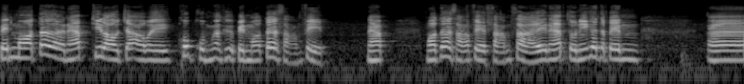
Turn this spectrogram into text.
ป็นมอเตอร์นะครับ ที่เราจะเอาไปควบคุมก็คือเป็นมอเตอร์สามเฟสนะครับ มอเตอร์สามเฟสสามสายนะครับ ตัวนี้ก็จะเป็นอ่อ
